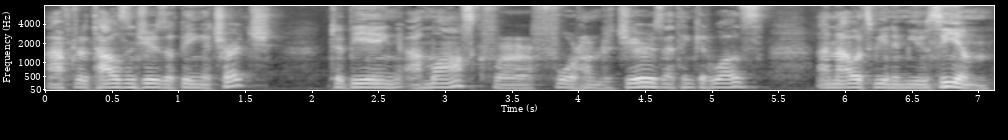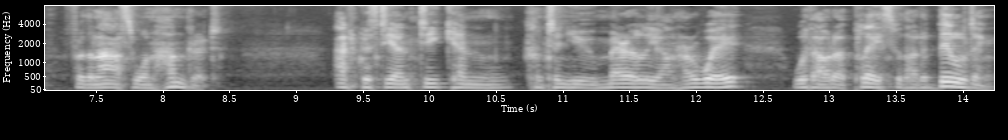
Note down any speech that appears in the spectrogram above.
after a thousand years of being a church, to being a mosque for 400 years, I think it was, and now it's been a museum for the last 100. And Christianity can continue merrily on her way without a place, without a building.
